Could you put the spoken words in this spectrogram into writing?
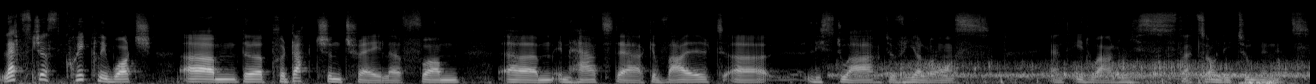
Let's just quickly watch um, the production trailer from um, Im Herz der Gewalt, uh, l'histoire de violence, and Edouard Louis. That's only two minutes.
